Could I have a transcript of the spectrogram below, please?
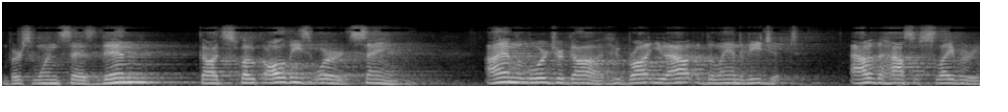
Verse 1 says, Then God spoke all these words, saying, I am the Lord your God, who brought you out of the land of Egypt, out of the house of slavery.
